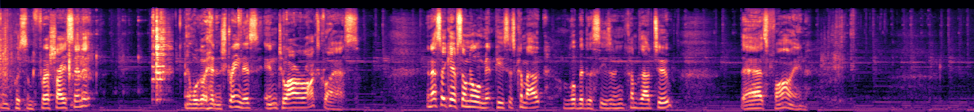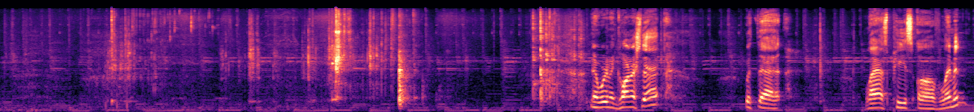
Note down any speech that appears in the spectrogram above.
And put some fresh ice in it. And we'll go ahead and strain this into our rocks glass. And that's okay if some little mint pieces come out, a little bit of the seasoning comes out too. That's fine. Now we're gonna garnish that with that last piece of lemon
